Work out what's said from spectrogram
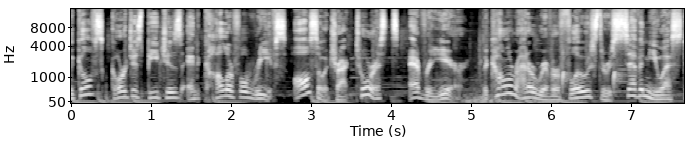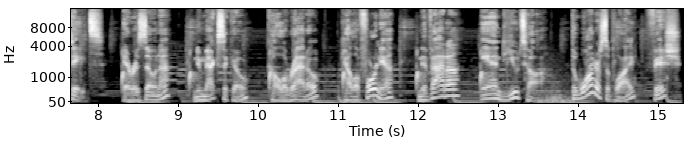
The Gulf's gorgeous beaches and colorful reefs also attract tourists every year. The Colorado River flows through seven U.S. states, Arizona, New Mexico, Colorado, California, Nevada, and Utah. The water supply, fish,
